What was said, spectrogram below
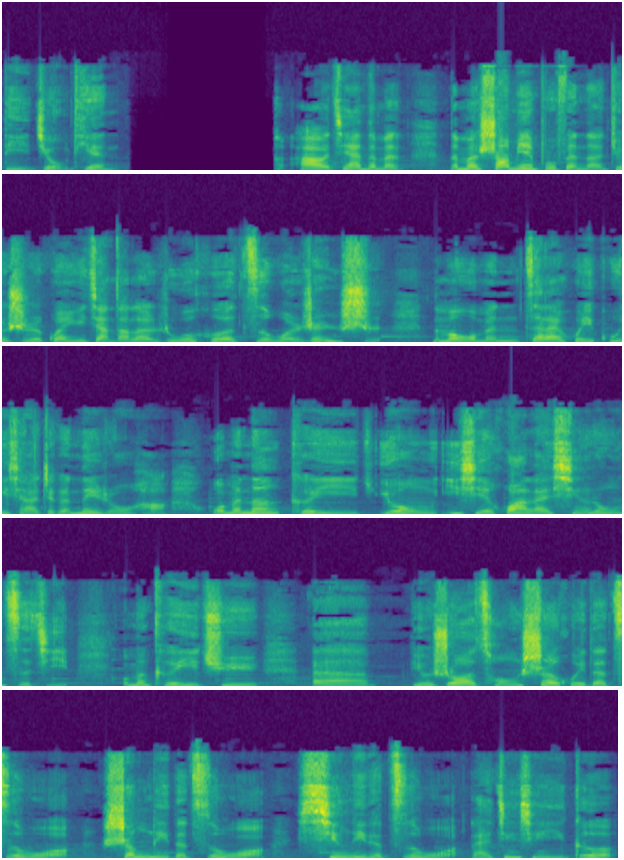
第九天。好，亲爱的们，那么上面部分呢，就是关于讲到了如何自我认识。那么我们再来回顾一下这个内容哈。我们呢，可以用一些话来形容自己。我们可以去呃。比如说，从社会的自我、生理的自我、心理的自我来进行一个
